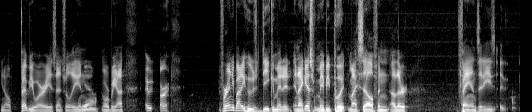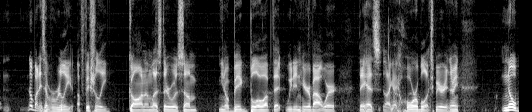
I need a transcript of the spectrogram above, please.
you know February essentially, and Yeah. or beyond. Uh, Or for anybody who's decommitted, and I guess maybe put myself and other fans at ease. Nobody's ever really officially gone unless there was some you know big blow up that we didn't hear about where they had like a horrible experience. I mean, no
